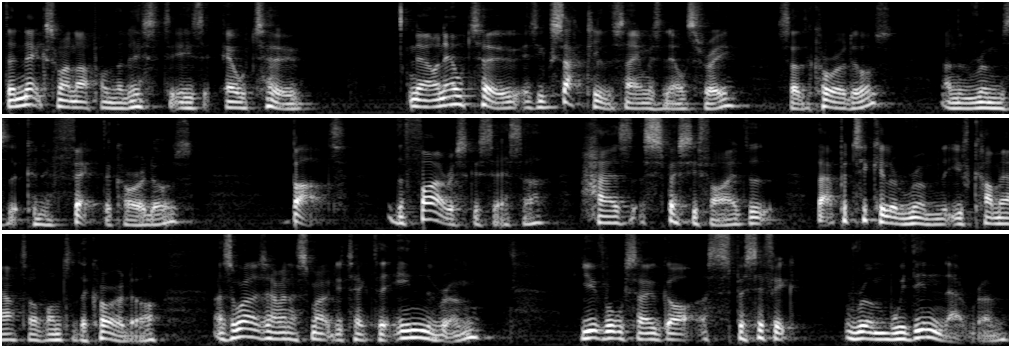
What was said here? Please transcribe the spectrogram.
The next one up on the list is L2. Now an L2 is exactly the same as an L3, so the corridors and the rooms that can affect the corridors, but the fire risk assessor has specified that that particular room that you've come out of onto the corridor, as well as having a smoke detector in the room, you've also got a specific room within that room,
